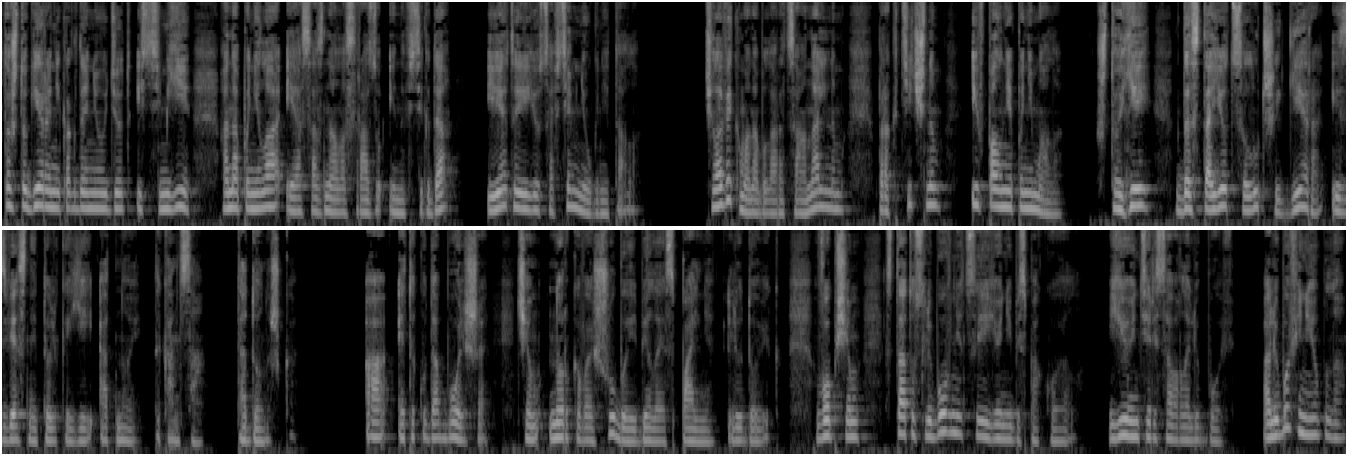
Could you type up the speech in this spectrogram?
То, что Гера никогда не уйдет из семьи, она поняла и осознала сразу и навсегда, и это ее совсем не угнетало. Человеком она была рациональным, практичным и вполне понимала, что ей достается лучший Гера, известный только ей одной, до конца, до донышка. А это куда больше, чем норковая шуба и белая спальня, Людовик. В общем, статус любовницы ее не беспокоил. Ее интересовала любовь, а любовь у нее была.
